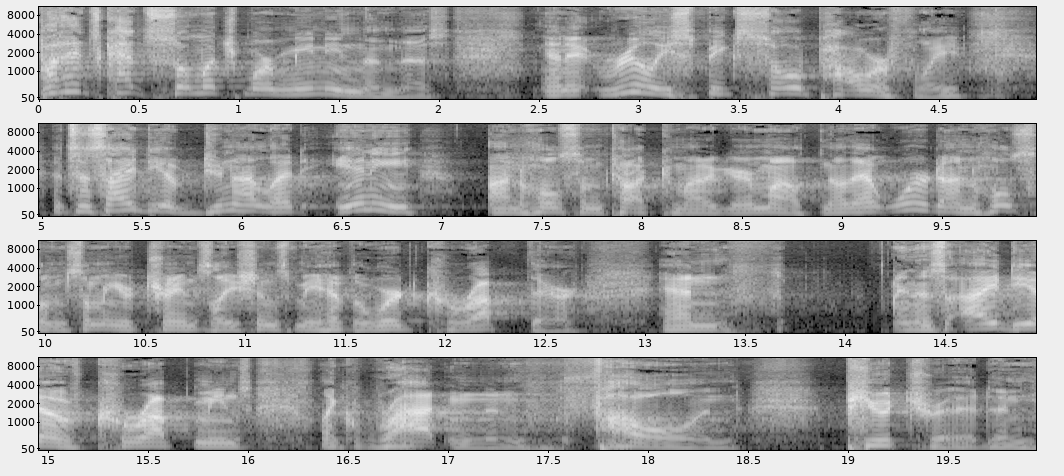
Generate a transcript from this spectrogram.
but it's got so much more meaning than this. And it really speaks so powerfully. It's this idea of do not let any unwholesome talk come out of your mouth. Now, that word unwholesome, some of your translations may have the word corrupt there. And and this idea of corrupt means like rotten and foul and putrid and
